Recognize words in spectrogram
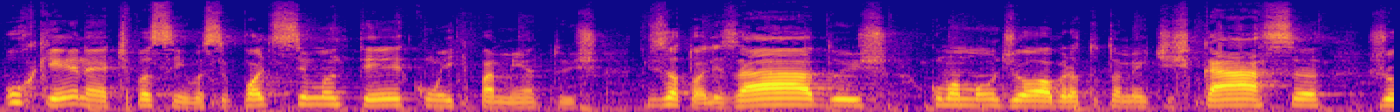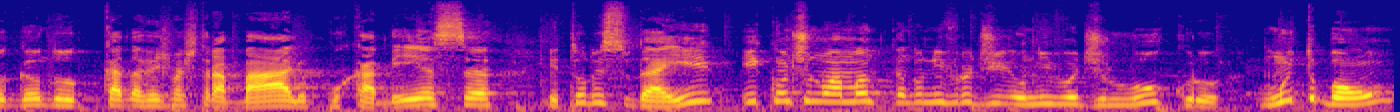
porque, né, tipo assim, você pode se manter com equipamentos desatualizados, com uma mão de obra totalmente escassa, jogando cada vez mais trabalho por cabeça e tudo isso daí, e continuar mantendo um nível de, um nível de lucro muito bom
